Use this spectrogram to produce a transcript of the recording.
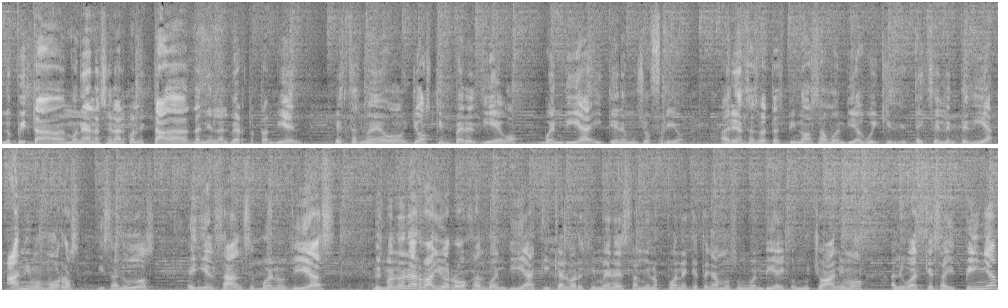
Lupita, Moneda Nacional conectada. Daniel Alberto también. Este es nuevo. Justin Pérez Diego, buen día y tiene mucho frío. Adrián Zazueta Espinosa, buen día, Wikis. Excelente día. Ánimo, morros y saludos. Angel Sanz, buenos días. Luis Manuel Arballo Rojas, buen día. Kike Álvarez Jiménez también nos pone que tengamos un buen día y con mucho ánimo. Al igual que Said Piña.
